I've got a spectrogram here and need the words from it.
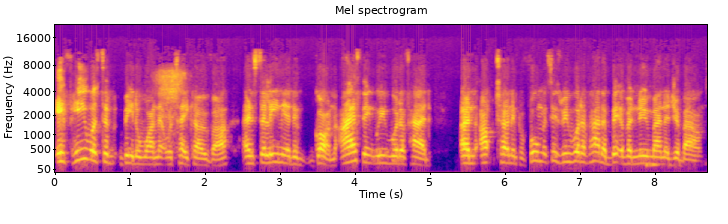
If he was to be the one that would take over and Stellini had gone, I think we would have had an upturn in performances. We would have had a bit of a new manager bounce.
